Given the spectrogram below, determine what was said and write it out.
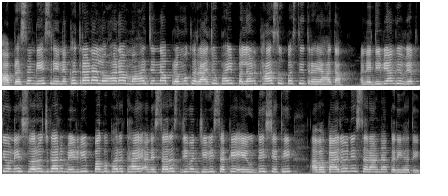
આ પ્રસંગે શ્રી નખત્રાણા લોહાણા મહાજનના પ્રમુખ રાજુભાઈ પલણ ખાસ ઉપસ્થિત રહ્યા હતા અને દિવ્યાંગ વ્યક્તિઓને સ્વરોજગાર મેળવી પગભર થાય અને સરસ જીવન જીવી શકે એ ઉદ્દેશ્યથી આવા કાર્યોની સરાહના કરી હતી.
